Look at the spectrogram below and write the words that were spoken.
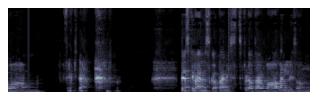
å frykte. Det skulle jeg ønske at jeg visste. For jeg var veldig sånn,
